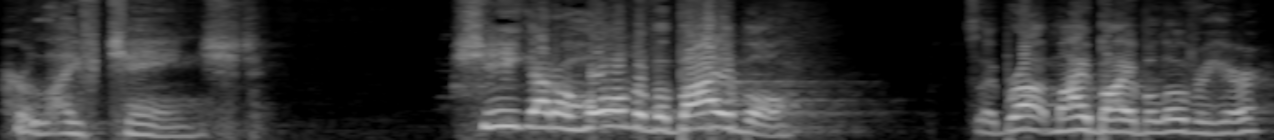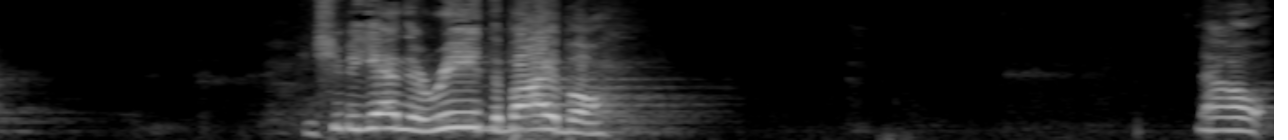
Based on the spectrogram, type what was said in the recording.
her life changed. She got a hold of a Bible so I brought my Bible over here. And she began to read the Bible. Now,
